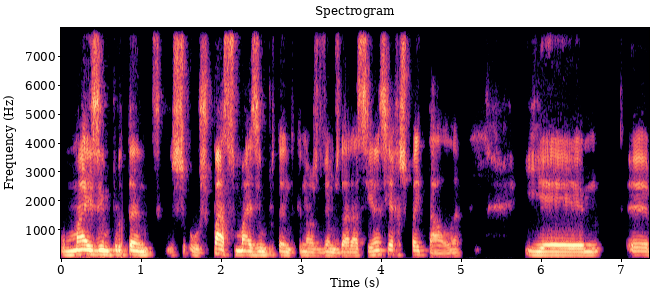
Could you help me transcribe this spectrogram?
o mais importante, o espaço mais importante que nós devemos dar à ciência é respeitá-la e é, é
